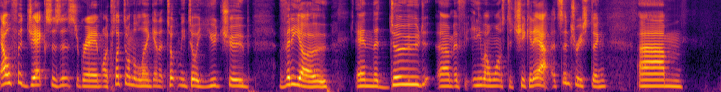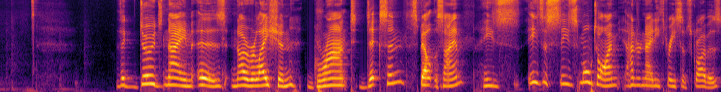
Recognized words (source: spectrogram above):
alfred jacks's instagram i clicked on the link and it took me to a youtube video and the dude um, if anyone wants to check it out it's interesting um, the dude's name is no relation Grant Dixon, spelt the same. He's he's a, he's small time, 183 subscribers,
